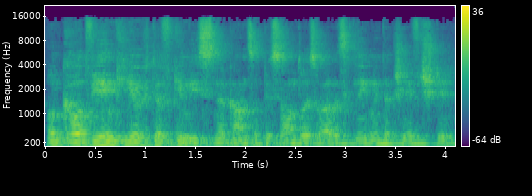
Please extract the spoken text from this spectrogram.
Und gerade wir in Kirchdorf genießen ein ganz besonderes Arbeitsleben in der Geschäftsstelle.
